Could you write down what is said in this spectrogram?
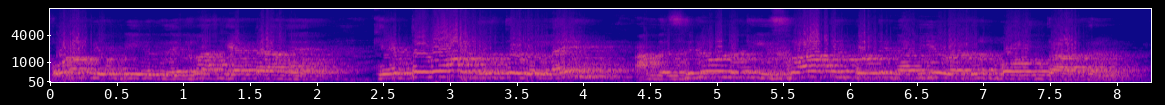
உடம்பு எப்படி இருக்குது எல்லாம் கேட்டாங்க. கேட்டதோ நிறுத்தவில்லை. அந்த சிறுவனுக்கு இஸ்லாத்தை பற்றி நபியவர்கள் போதித்தார்கள்.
